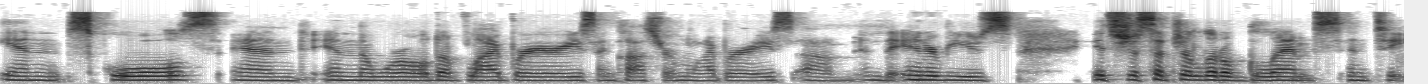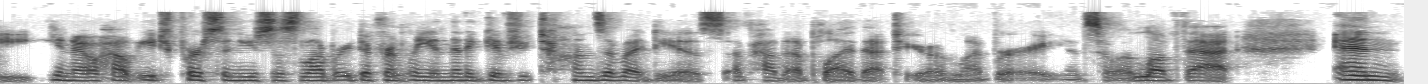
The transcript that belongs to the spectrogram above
in schools and in the world of libraries and classroom libraries um, and the interviews it's just such a little glimpse into you know how each person uses library differently and then it gives you tons of ideas of how to apply that to your own library and so i love that. And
